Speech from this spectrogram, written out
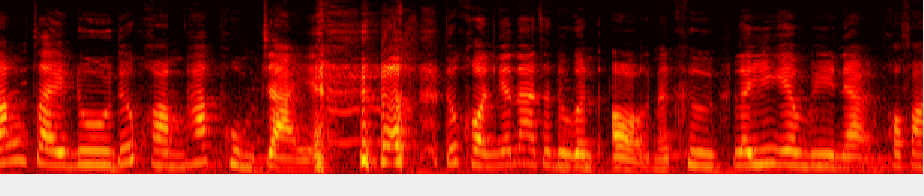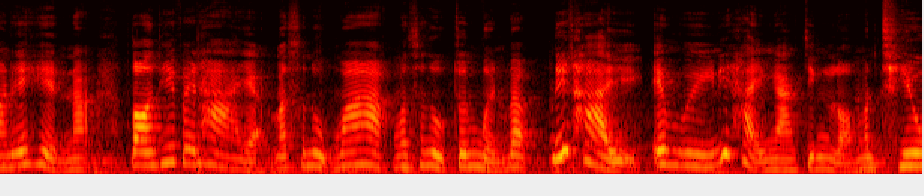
ตั้งใจดูด้วยความภาคภูมิใจ ทุกคนก็น่าจะดูกันออกนะคือ แล้วยิ่ง MV เนี่ยพอฟังได้เห็นนะตอนที่ไปถ่ายอะมันสนุกมากมันสนุกจนเหมือนแบบนี่ถ่าย MV นี่ถ่ายงานจริงเหรอมันชิล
